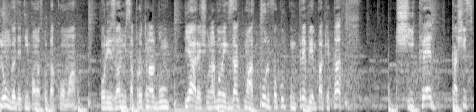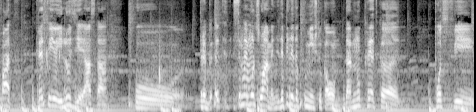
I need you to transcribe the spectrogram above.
lungă de timp am ascultat Coma. Horizon, mi s-a părut un album, iarăși, un album exact matur, făcut cum trebuie, empachetat. Și cred, ca și sfat, cred că e o iluzie asta cu... Trebuie, sunt mai mulți oameni, depinde de cum ești tu ca om, dar nu cred că poți fi ju-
